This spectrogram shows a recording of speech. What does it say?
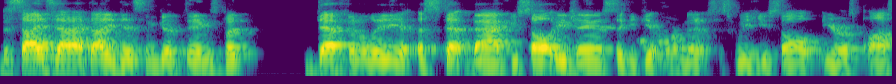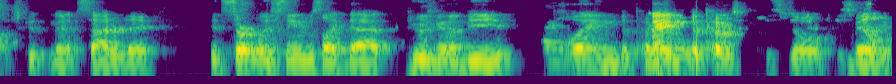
Besides that, I thought he did some good things, but definitely a step back. You saw EJ Anosike get more minutes this week. You saw Uros Plavsic get minutes Saturday. It certainly seems like that. Who's going to be playing the post? Playing the post is still very.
